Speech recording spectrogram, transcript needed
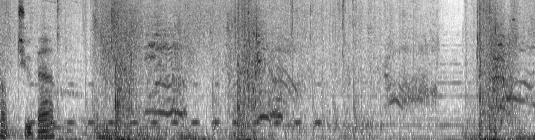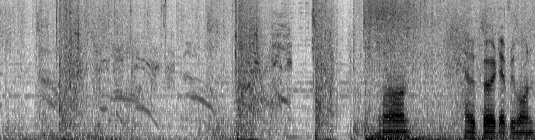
Not too bad. Come on, have a bird everyone.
